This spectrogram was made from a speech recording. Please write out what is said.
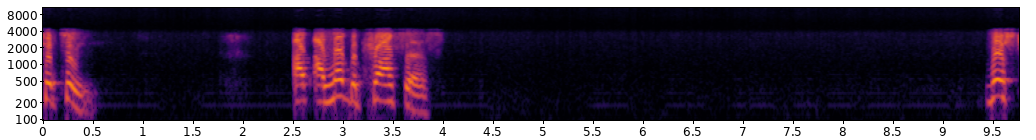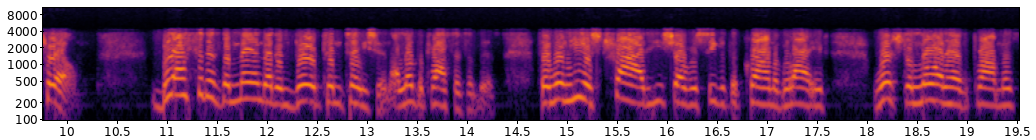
15. I, I love the process. Verse 12. Blessed is the man that endured temptation. I love the process of this. For when he is tried, he shall receive the crown of life, which the Lord hath promised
